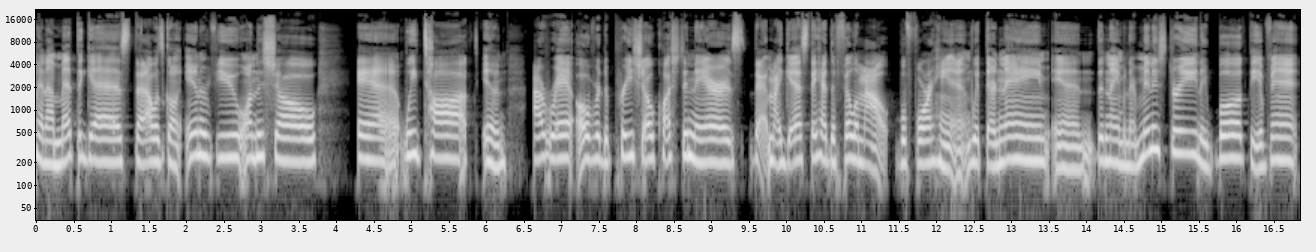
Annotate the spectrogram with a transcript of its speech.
and I met the guest that I was going to interview on the show. And we talked, and I read over the pre-show questionnaires that my guests they had to fill them out beforehand with their name and the name of their ministry, their book, the event,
